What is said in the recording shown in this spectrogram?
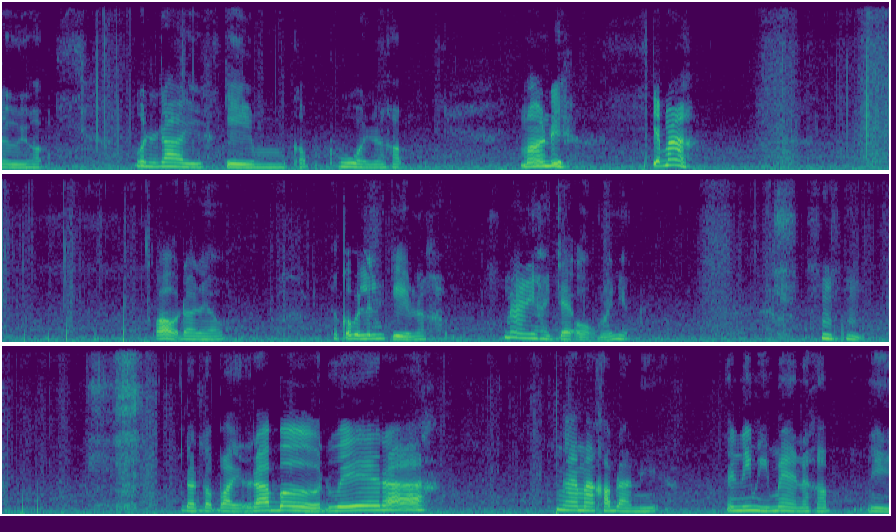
เลยครับ ก็จะได้เกมกับถ้วยนะครับ มาดิเจ็บมาว้าวได้แล้ว แล้วก็ไปเล่นเกมนะครับ แม่นี่หายใจออกไหมเนี่ยด่านต่อไประเบิดเวลาง่ายมากครับด่านนี้ในนี้มีแม่นะครับ นี่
